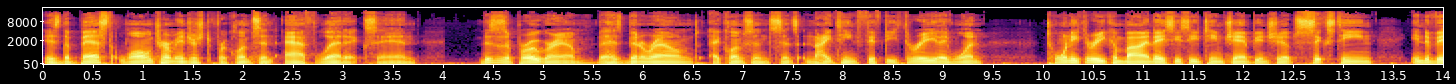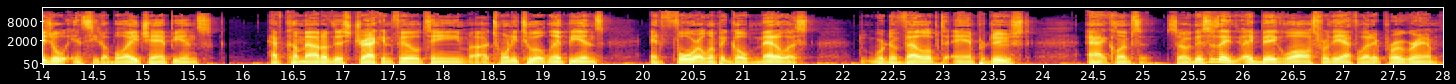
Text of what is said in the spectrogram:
is the best long term interest for Clemson athletics. And this is a program that has been around at Clemson since 1953. They've won 23 combined ACC team championships, 16 individual NCAA champions have come out of this track and field team, uh, 22 Olympians and four Olympic gold medalists were developed and produced at Clemson. So this is a, a big loss for the athletic program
